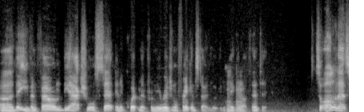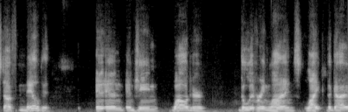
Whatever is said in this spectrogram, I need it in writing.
uh, they even found the actual set and equipment from the original frankenstein movie to make it Mhm. authentic. So all of that stuff nailed it. And and, and gene wilder delivering lines like the guy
